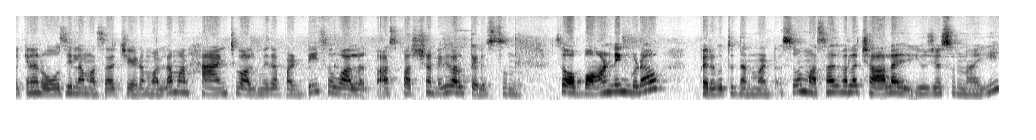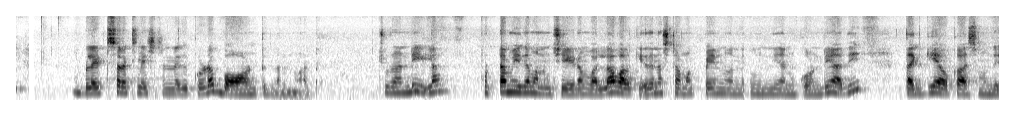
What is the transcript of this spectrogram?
ఓకేనా? రోజు ఇలా మసాజ్ చేయడం వల్ల మన హ్యాండ్స్ వాళ్ళ మీద పడి సో వాళ్ళ ఆ స్పర్శ అనేది వాళ్ళకి తెలుస్తుంది. సో ఆ బాండింగ్ కూడా పెరుగుతుంది అనమాట సో మసాజ్ వల్ల చాలా యూజెస్ ఉన్నాయి. బ్లడ్ సర్క్యులేషన్ అనేది కూడా బాగుంటుంది అనమాట చూడండి ఇలా పుట్ట మీద మనం చేయడం వల్ల వాళ్ళకి ఏదైనా స్టమక్ పెయిన్ ఉంది అనుకోండి అది తగ్గే అవకాశం ఉంది.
